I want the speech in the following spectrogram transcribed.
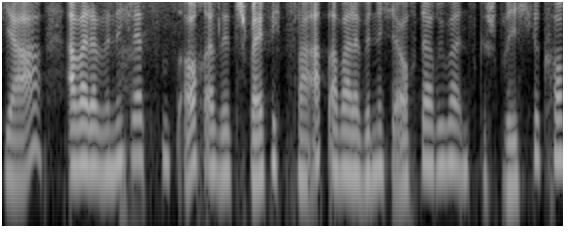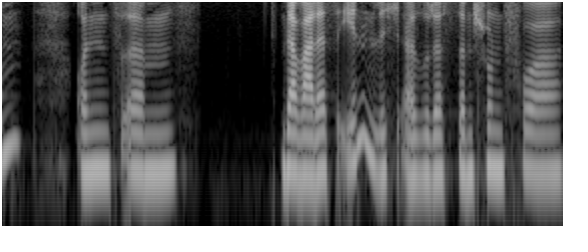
Ja, aber da bin ich letztens auch, also jetzt schweife ich zwar ab, aber da bin ich auch darüber ins Gespräch gekommen. Und ähm, da war das ähnlich. Also, dass dann schon vor,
